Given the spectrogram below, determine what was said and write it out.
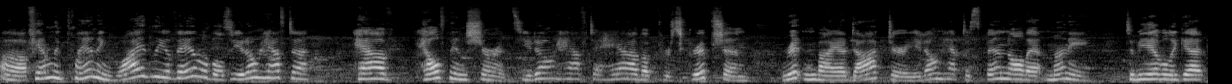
uh, family planning widely available so you don't have to have health insurance. You don't have to have a prescription written by a doctor. You don't have to spend all that money to be able to get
